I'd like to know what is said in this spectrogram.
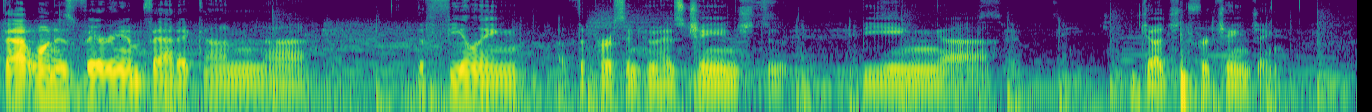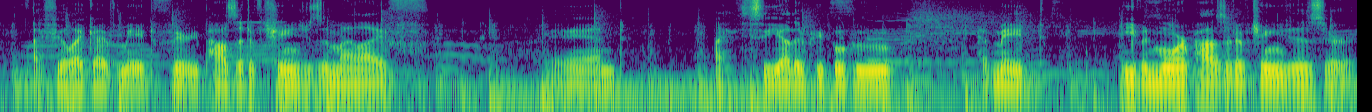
that one is very emphatic on uh, the feeling of the person who has changed being uh, judged for changing. I feel like I've made very positive changes in my life, and I see other people who have made even more positive changes, or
